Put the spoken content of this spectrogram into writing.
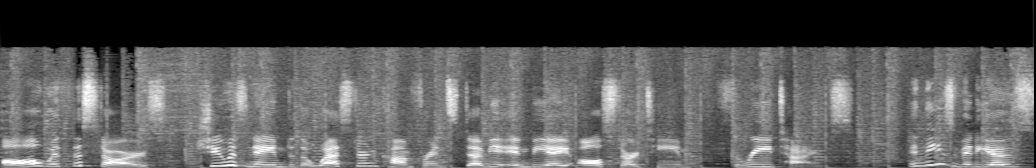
all with the Stars, she was named the Western Conference WNBA All-Star Team three times. In these videos,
